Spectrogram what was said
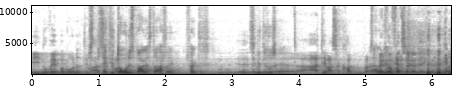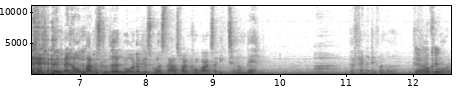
i november måned. Det var En rigtig dårlig spark af straffe, ikke? Faktisk. Så vidt jeg husker. Ah, det var så koldt. Var så Ja, Men okay. hvorfor tæller det ikke? Men man har åbenbart besluttet, at mål, der bliver scoret af straffesparkkonkurrencer, ikke tæller med. Hvad fanden er det for noget? Det er Ja, okay. et mål.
